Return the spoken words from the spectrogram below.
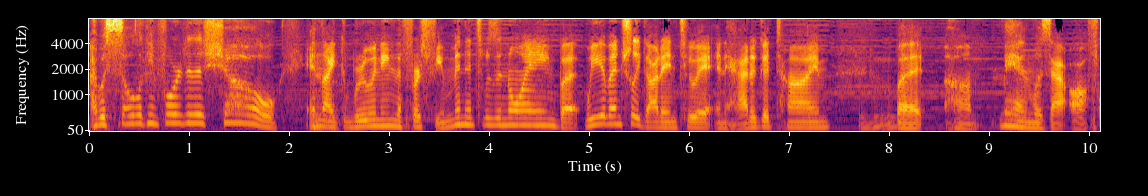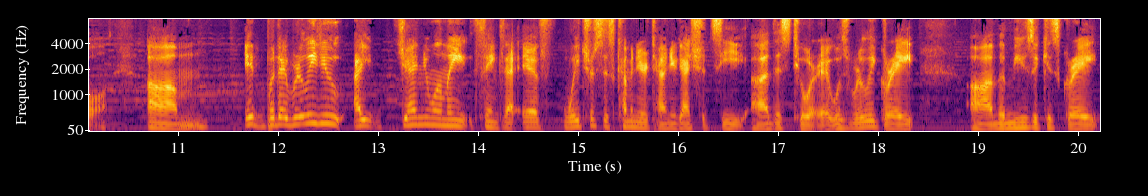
I was so looking forward to this show, and like ruining the first few minutes was annoying. But we eventually got into it and had a good time. But um, man, was that awful. Um, it, but I really do. I genuinely think that if Waitress is coming to your town, you guys should see uh, this tour. It was really great. Uh, the music is great.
